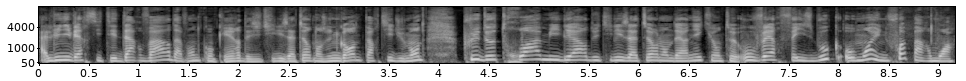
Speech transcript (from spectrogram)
à l'université d'Harvard avant de conquérir des utilisateurs dans une grande partie du monde. Plus de 3 milliards d'utilisateurs l'an dernier qui ont ouvert Facebook au moins une fois par mois.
